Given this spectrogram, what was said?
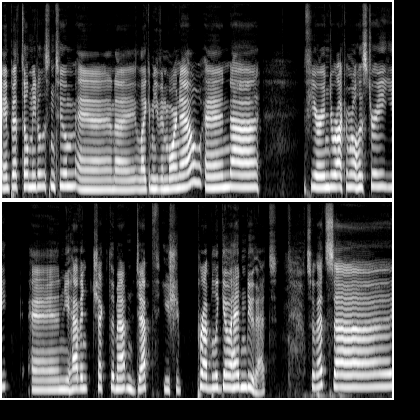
Aunt Beth told me to listen to him, and I like him even more now. And uh, if you're into rock and roll history and you haven't checked them out in depth, you should probably go ahead and do that. So that's uh,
